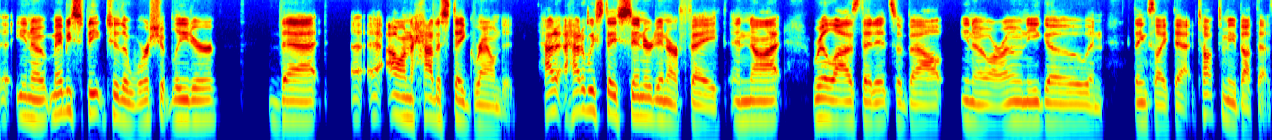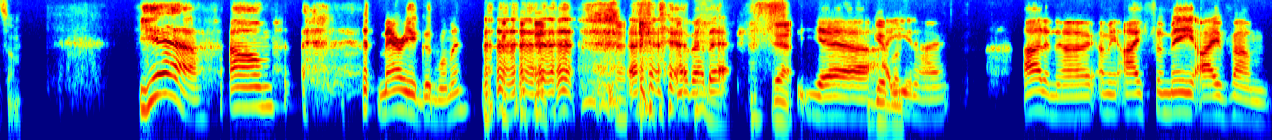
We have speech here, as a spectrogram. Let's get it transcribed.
uh, you know maybe speak to the worship leader that uh, uh, on how to stay grounded. How do, how do we stay centered in our faith and not realize that it's about you know our own ego and things like that? Talk to me about that some. Yeah, um, marry a good woman. how about that? Yeah, yeah. I, you know, I don't know. I mean, I for me, I've um,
